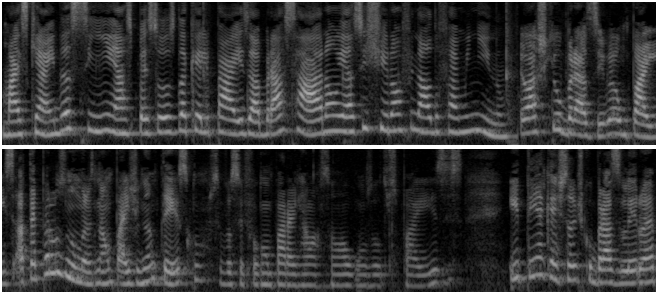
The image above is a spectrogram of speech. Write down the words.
mas que ainda assim as pessoas daquele país abraçaram e assistiram a final do feminino. Eu acho que o Brasil é um país, até pelos números, né, um país gigantesco, se você for comparar em relação a alguns outros países. E tem a questão de que o brasileiro é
